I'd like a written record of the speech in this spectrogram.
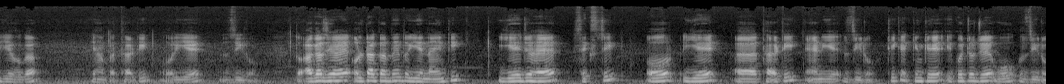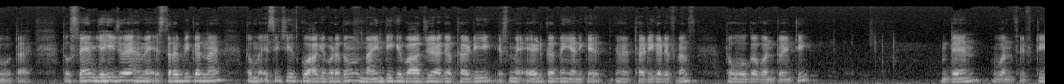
ये होगा यहाँ पर 30 और ये ज़ीरो तो अगर जो है उल्टा कर दें तो ये 90 ये जो है 60 और ये थर्टी एंड ये ज़ीरो ठीक है? क्योंकि इक्वेटर जो है वो ज़ीरो होता है। तो सेम यही जो है हमें इस तरफ़ भी करना है। तो मैं इसी चीज़ को आगे बढ़ाता हूँ। नाइन्टी के बाद जो है अगर थर्टी इसमें ऐड कर दें, यानी कि थर्टी का डिफरेंस तो होगा one twenty then one fifty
